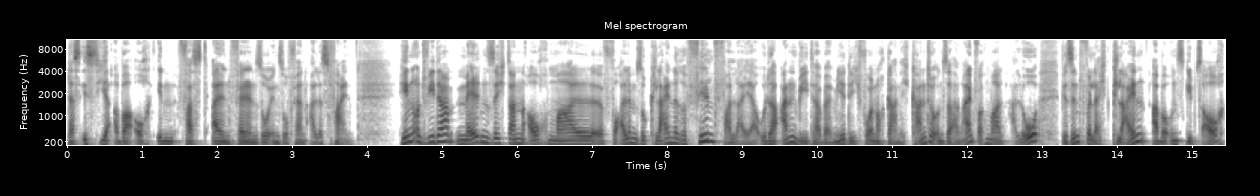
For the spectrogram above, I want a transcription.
Das ist hier aber auch in fast allen Fällen so, insofern alles fein. Hin und wieder melden sich dann auch mal äh, vor allem so kleinere Filmverleiher oder Anbieter bei mir, die ich vorher noch gar nicht kannte und sagen einfach mal, hallo, wir sind vielleicht klein, aber uns gibt's auch.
